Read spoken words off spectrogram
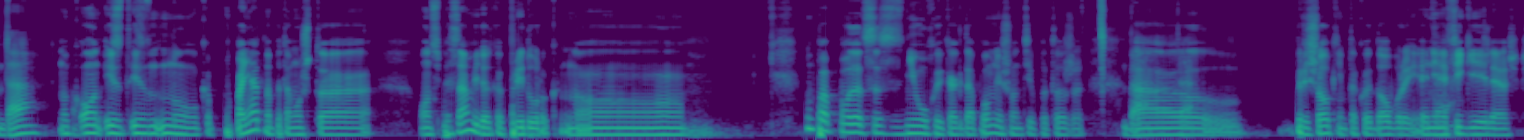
Да, Ну, он из, из- ну, понятно, потому что он себя сам ведет как придурок, но... Ну, по вот это с с днюхой, когда, помнишь, он типа тоже Да, а, пришел к ним такой добрый, и они Да. офигели аж.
